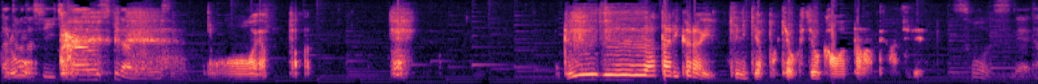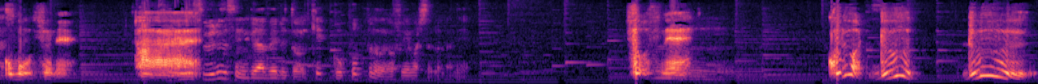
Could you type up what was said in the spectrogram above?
だって私一番好きなアルバムですもん。もう、やっぱ、ルーズあたりから一気にやっぱ曲調変わったなって感じで。そうですね確かに。思うんですよね。はス・ブルースに比べると結構ポップなのが増えましたからね。い。そうですね。うん。これはルールー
